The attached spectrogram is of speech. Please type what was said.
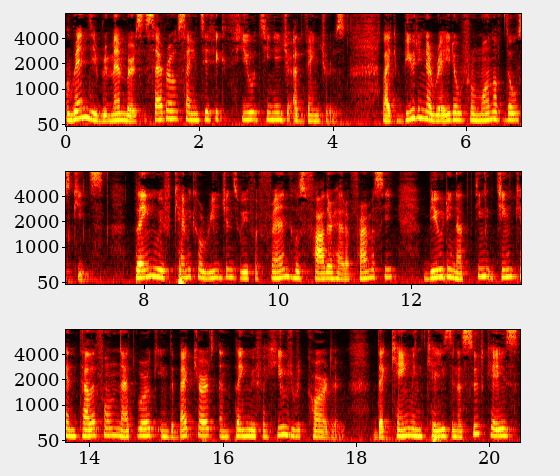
Randy remembers several scientific field teenage adventures, like building a radio from one of those kits, playing with chemical reagents with a friend whose father had a pharmacy, building a tin, tin can telephone network in the backyard, and playing with a huge recorder that came encased in a suitcase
